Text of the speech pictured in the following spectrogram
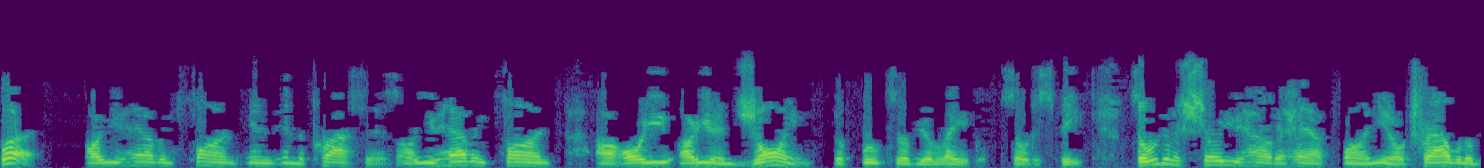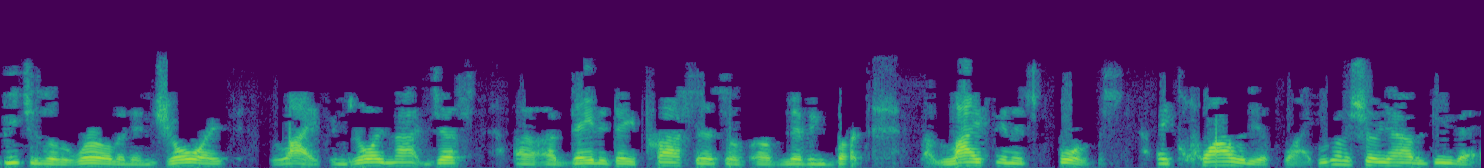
but are you having fun in, in the process? Are you having fun? Uh, are you are you enjoying the fruits of your labor, so to speak? So we're going to show you how to have fun. You know, travel the beaches of the world and enjoy life. Enjoy not just uh, a day-to-day process of, of living, but life in its fullest, a quality of life. We're going to show you how to do that.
